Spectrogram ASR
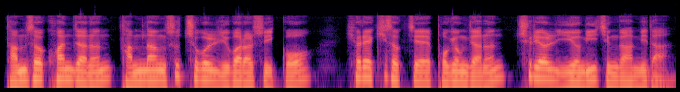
담석 환자는 담낭 수축을 유발할 수 있고 혈액 희석제 복용자는 출혈 위험이 증가합니다.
